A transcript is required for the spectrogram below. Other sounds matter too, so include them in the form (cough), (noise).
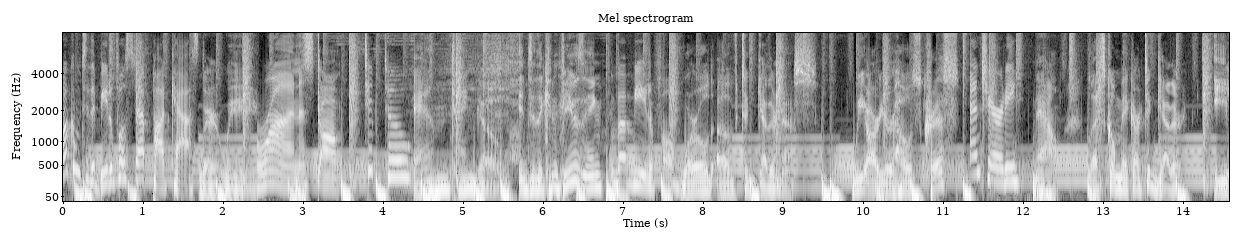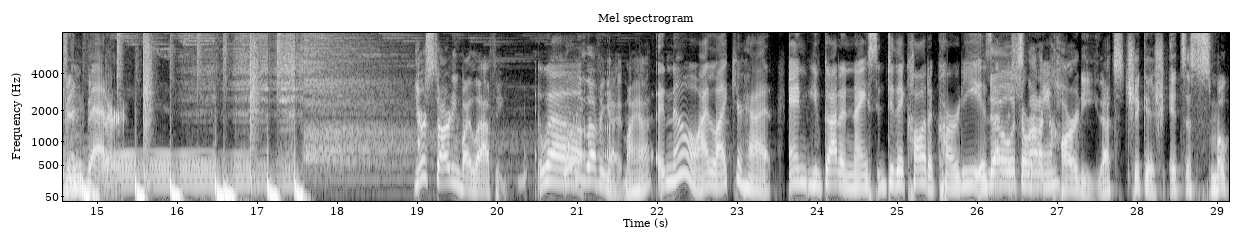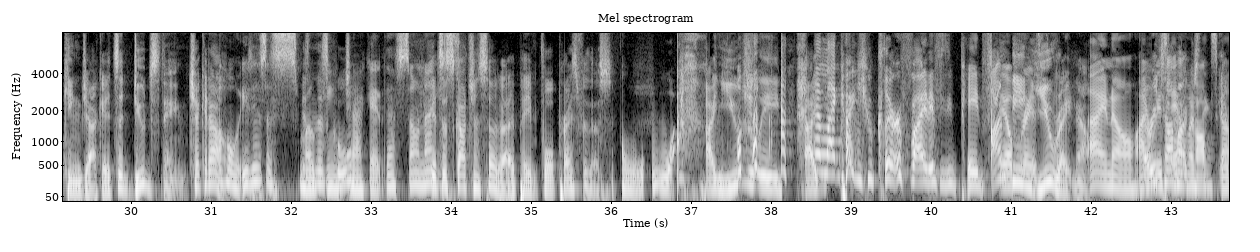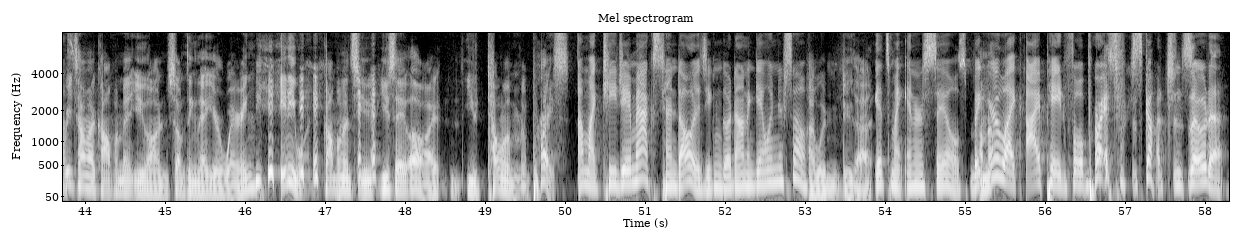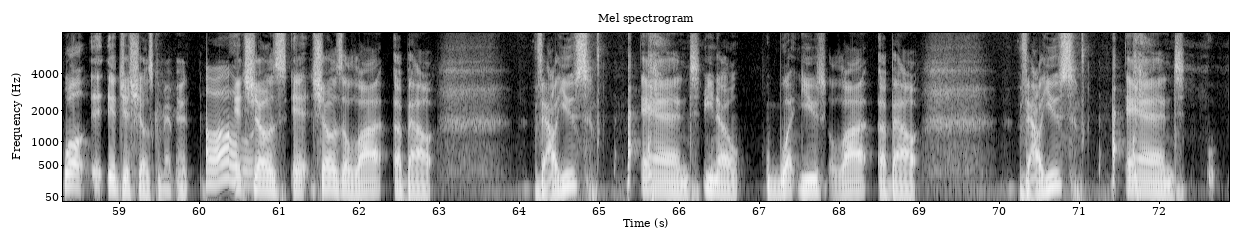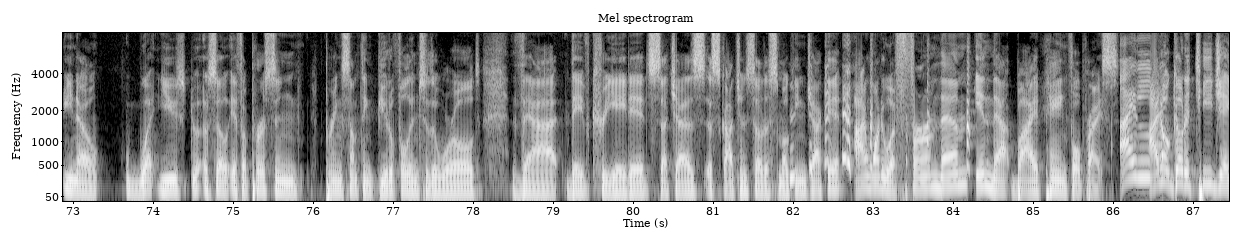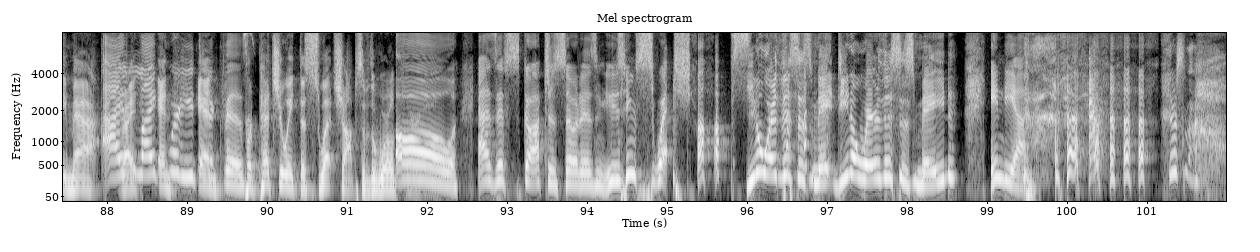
Welcome to the Beautiful Step Podcast. where we Run, stomp tiptoe, and tango into the confusing but beautiful. world of togetherness. We are your hosts, Kris. And charity, Now, let's go make our together even, better. You're starting by laughing. What are you laughing at? My hat? Uh, no, I like your hat. And you've got a nice, do they call it a cardi? Is that No, the it's short not name? a cardi. That's chickish. It's a smoking jacket. It's a dude's thing. Check it out. Oh, it is a smoking cool? jacket. That's so nice. It's a scotch and soda. I paid full price for this. Wow. I usually (laughs) I I, like how you clarified if you paid Full price. I'm being price. you right now. I know. I every time I comp- every time I compliment you on something that you're wearing, anyone (laughs) compliments you, you say, "Oh, I." You tell them the price. I'm like TJ Maxx, ten dollars. You can go down and get one yourself. I wouldn't do that. it's my inner sales, but not- you're like, I paid full (laughs) price for scotch and soda. Well, it, it just shows commitment. Oh, It shows it shows a lot about values, and you know what you a lot about values, and you know what you so if a person brings something beautiful into the world that they've created such as a scotch and soda smoking (laughs) jacket i want to affirm them in that by paying full price I like- i don't go to tj maxx I right? like and, where you and took this. perpetuate the sweatshops of the world oh, as if scotch and soda isn't using (laughs) sweatshops. you know where this is made do you know where this is made India. (laughs) there's not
